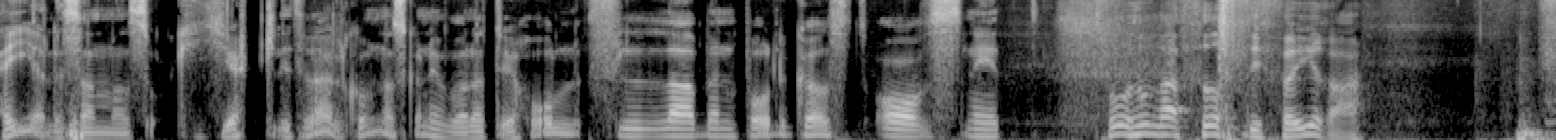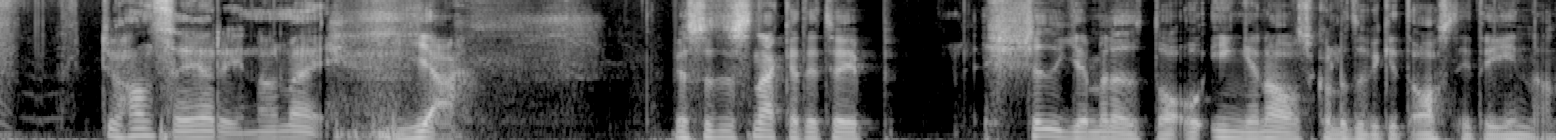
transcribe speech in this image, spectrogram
Hej allesammans och hjärtligt välkomna ska ni vara till Håll Flabben Podcast avsnitt... 244. Du hann säga det innan mig. Ja. Vi har suttit och snackat i typ 20 minuter och ingen av oss kollat ut vilket avsnitt det är innan.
